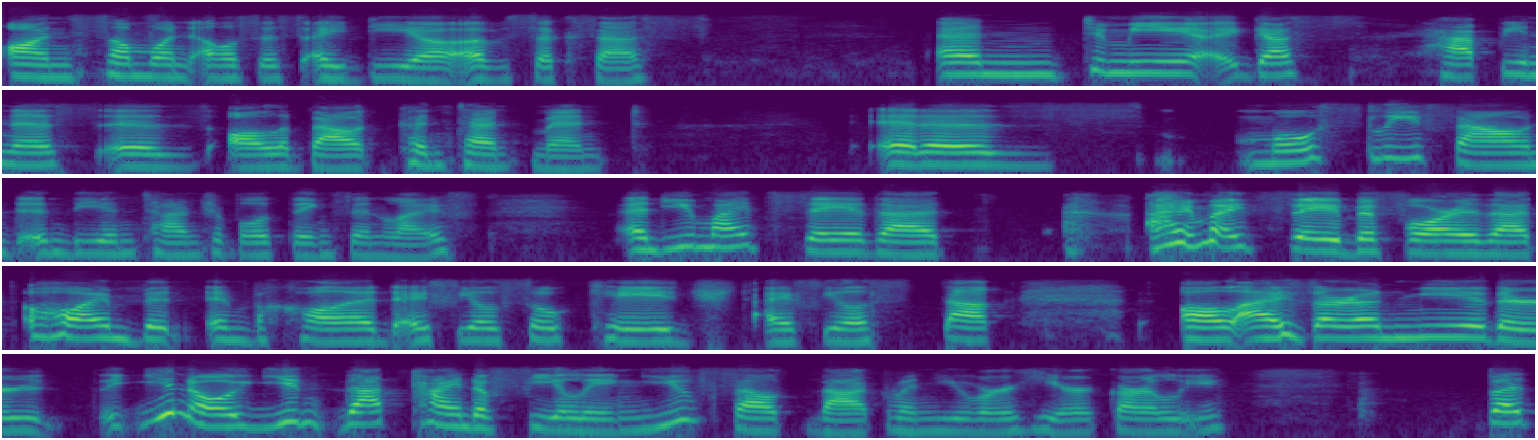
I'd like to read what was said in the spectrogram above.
on someone else's idea of success and to me, I guess happiness is all about contentment. It is mostly found in the intangible things in life. And you might say that I might say before that, oh, I'm bit in Bacolod. I feel so caged. I feel stuck. All eyes are on me. They're, you know, you, that kind of feeling. You felt that when you were here, Carly. But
